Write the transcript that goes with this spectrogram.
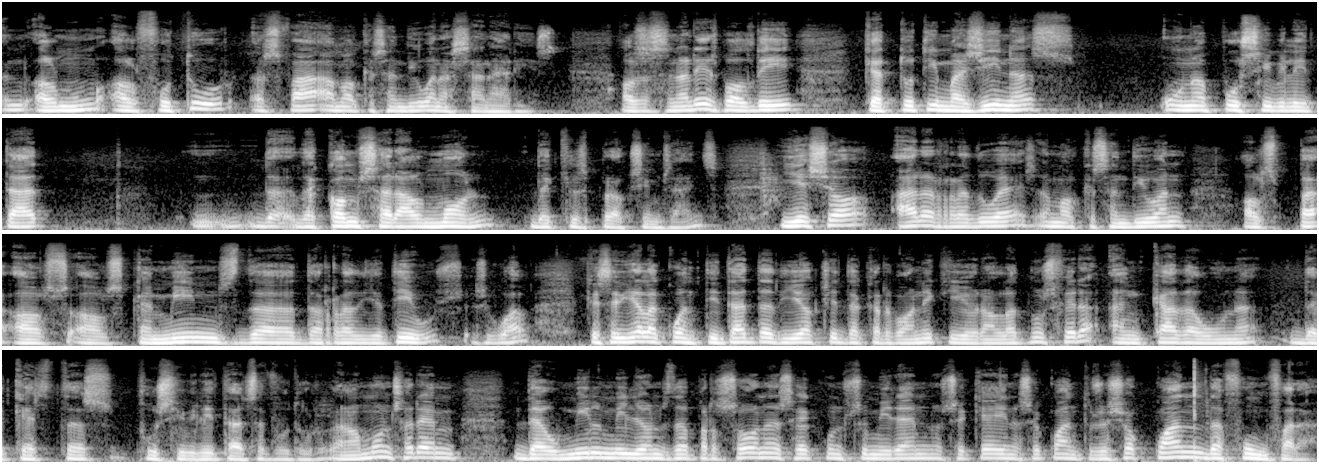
El, el futur es fa amb el que se'n diuen escenaris. Els escenaris vol dir que tu t'imagines una possibilitat de, de com serà el món d'aquí els pròxims anys. I això ara es redueix amb el que se'n diuen els, els, els camins de, de radiatius, és igual, que seria la quantitat de diòxid de carboni que hi haurà en l'atmosfera en cada una d'aquestes possibilitats de futur. En el món serem 10.000 milions de persones que consumirem no sé què i no sé quantos. Això quant de fum farà?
